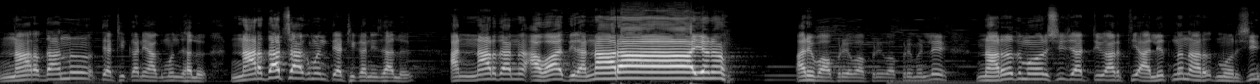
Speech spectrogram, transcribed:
नारदानं त्या ठिकाणी आगमन झालं. नारदाचं आगमन त्या ठिकाणी झालं. आणि नारदानं आवाज दिला नारायण! अरे बापरे बापरे बापरे म्हणले नारद महर्षी ज्या ती अर्थी आलेत ना नारद महर्षी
